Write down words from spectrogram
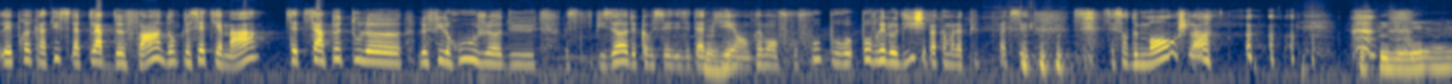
l'épreuve créative, c'est la clap de fin, donc le septième art. C'est un peu tout le, le fil rouge euh, du, de cet épisode, comme c'est des habillés Mhm. en vraiment froufrou. Pour pauvre Elodie, je sais pas comment elle a pu, avec ces, ces sortes de manches là. Pour cuisiner, ouais.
